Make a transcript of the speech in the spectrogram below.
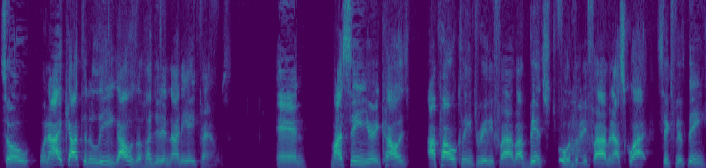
So when I got to the league, I was 198 pounds. And my senior year in college, I power cleaned 385. I benched 435 and I squat 615.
